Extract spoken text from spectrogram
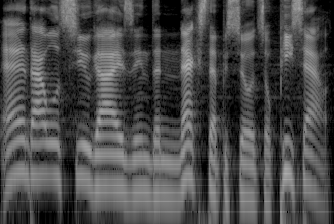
And I will see you guys in the next episode, so peace out.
